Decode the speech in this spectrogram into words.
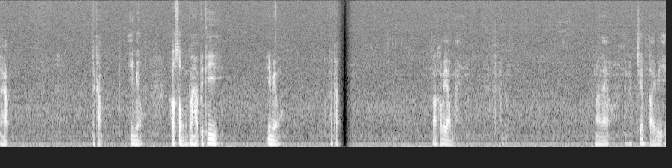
นะครับนะครับอีเมลเขาส่งรหัสไปที่อีเมลนะครับ เราเข้าไปเอาใหม่มาแล้วนะครับเชื่อมต่อ IBA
